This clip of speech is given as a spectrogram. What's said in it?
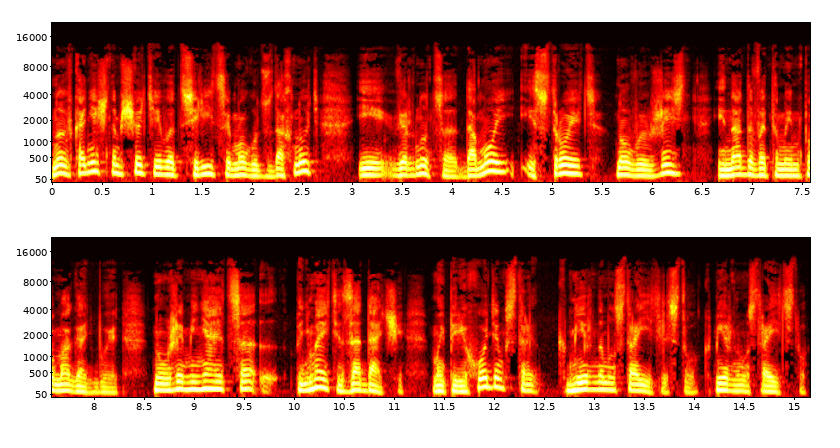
Но в конечном счете вот сирийцы могут вздохнуть и вернуться домой и строить новую жизнь, и надо в этом им помогать будет. Но уже меняется, понимаете, задачи. Мы переходим к к мирному строительству, к мирному строительству.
